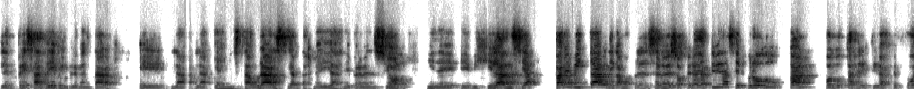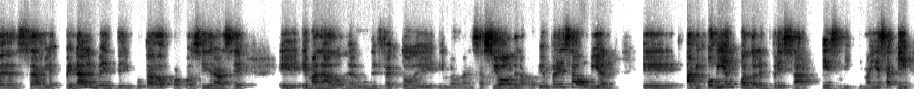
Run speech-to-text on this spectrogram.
la empresa debe implementar eh, e instaurar ciertas medidas de prevención y de eh, vigilancia para evitar, digamos, que en el seno de su esfera de actividad se produzcan conductas delictivas que pueden serles penalmente imputados por considerarse eh, emanados de algún defecto de, en la organización de la propia empresa, o bien, eh, o bien cuando la empresa es víctima. Y es aquí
